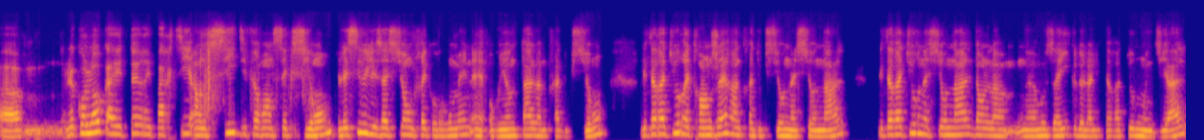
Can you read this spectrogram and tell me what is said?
Euh, le colloque a été réparti en six différentes sections, les civilisations gréco-romaines et orientales en traduction, littérature étrangère en traduction nationale, littérature nationale dans la, mosaïque de la littérature mondiale,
